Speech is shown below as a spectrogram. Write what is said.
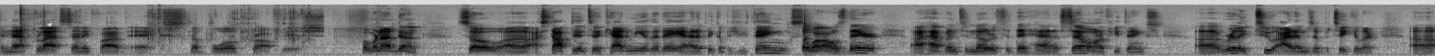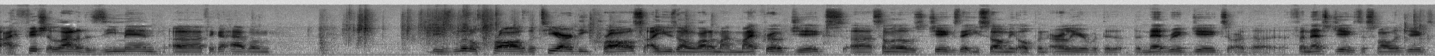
in that flat 75X, the boiled crawfish. But we're not done. So uh, I stopped into Academy the other day. I had to pick up a few things. So while I was there, I happened to notice that they had a sale on a few things. Uh, really two items in particular. Uh, I fish a lot of the Z-Man. Uh, I think I have them these little crawls, the TRD crawls, I use on a lot of my micro jigs. Uh, some of those jigs that you saw me open earlier with the, the Ned Rig jigs or the finesse jigs, the smaller jigs.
